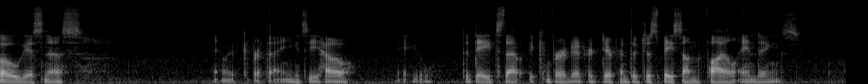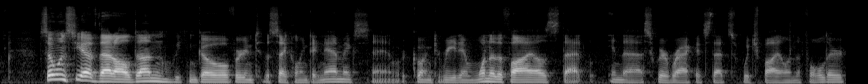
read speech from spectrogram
bogusness. And we convert that. And you can see how you, the dates that it converted are different. They're just based on the file endings. So once you have that all done, we can go over into the cycling dynamics and we're going to read in one of the files that in the square brackets, that's which file in the folder,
